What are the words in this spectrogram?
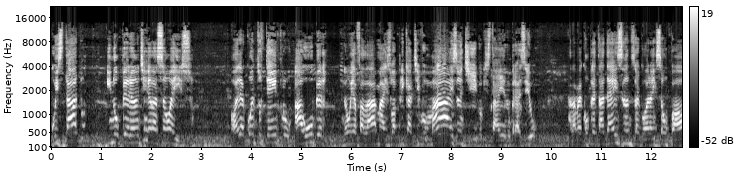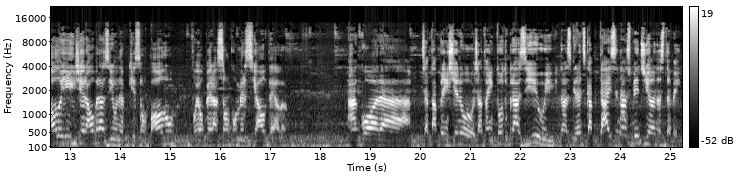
o Estado inoperante em relação a isso. Olha quanto tempo a Uber, não ia falar, mas o aplicativo mais antigo que está aí no Brasil, ela vai completar 10 anos agora em São Paulo e em geral o Brasil, né? Porque São Paulo foi a operação comercial dela. Agora já está preenchendo, já está em todo o Brasil e nas grandes capitais e nas medianas também.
